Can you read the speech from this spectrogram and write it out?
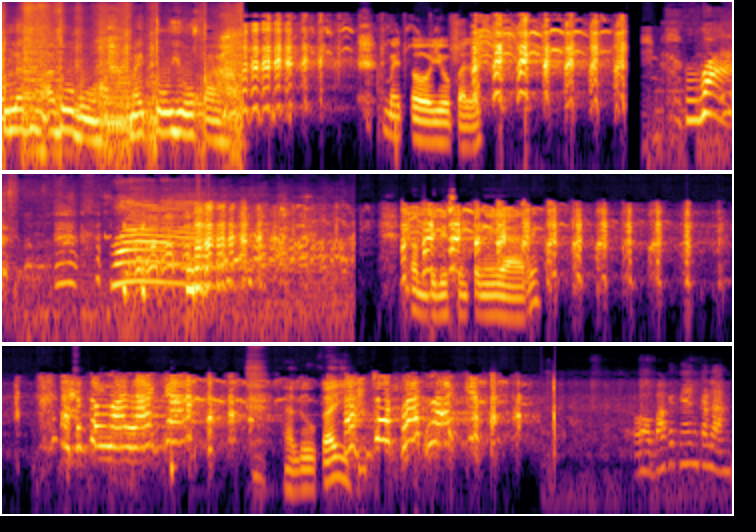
Tulad ng adobo, may tuyo ka. May toyo pala. Wow! Ang bilis ng pangyayari. Halukay. Oh, bakit ngayon ka lang?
